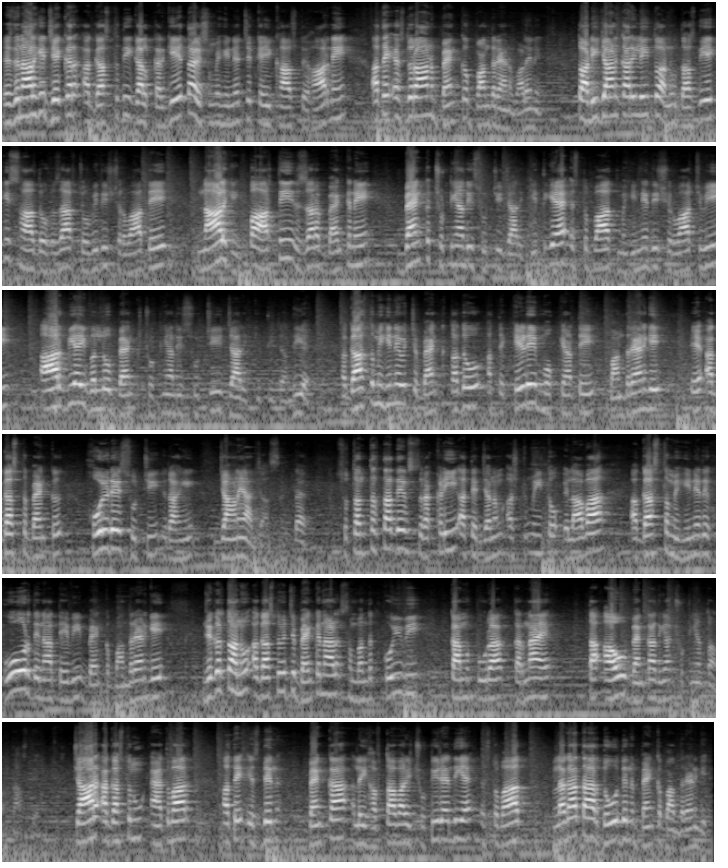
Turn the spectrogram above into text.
ਇਸ ਦੇ ਨਾਲ ਹੀ ਜੇਕਰ ਅਗਸਤ ਦੀ ਗੱਲ ਕਰੀਏ ਤਾਂ ਇਸ ਮਹੀਨੇ 'ਚ ਕਈ ਖਾਸ ਤਿਉਹਾਰ ਨੇ ਅਤੇ ਇਸ ਦੌਰਾਨ ਬੈਂਕ ਬੰਦ ਰਹਿਣ ਵਾਲੇ ਨੇ। ਤੁਹਾਡੀ ਜਾਣਕਾਰੀ ਲਈ ਤੁਹਾਨੂੰ ਦੱਸ ਦਈਏ ਕਿ ਸਾਲ 2024 ਦੀ ਸ਼ੁਰੂਆਤ ਦੇ ਨਾਲ ਹੀ ਭਾਰਤੀ ਰਿਜ਼ਰਵ ਬੈਂਕ ਨੇ ਬੈਂਕ ਛੁੱਟੀਆਂ ਦੀ ਸੂਚੀ ਜਾਰੀ ਕੀਤੀ ਹੈ। ਇਸ ਤੋਂ ਬਾਅਦ ਮਹੀਨੇ ਦੀ ਸ਼ੁਰੂਆਤ 'ਚ ਵੀ ਆਰਬੀਆਈ ਵੱਲੋਂ ਬੈਂਕ ਛੁੱਟੀਆਂ ਦੀ ਸੂਚੀ ਜਾਰੀ ਕੀਤੀ ਜਾਂਦੀ ਹੈ। ਅਗਸਤ ਮਹੀਨੇ ਵਿੱਚ ਬੈਂਕ ਕਦੋਂ ਅਤੇ ਕਿਹੜੇ ਮੌਕਿਆਂ ਤੇ ਬੰਦ ਰਹਿਣਗੇ? ਇਹ ਅਗਸਤ ਬੈਂਕ ਹੋਲੀਡੇ ਸੂਚੀ ਰਾਹੀਂ ਜਾਣਿਆ ਜਾ ਸਕਦਾ ਹੈ। ਸੁਤੰਤਰਤਾ ਦਿਵਸ ਰੱਖੜੀ ਅਤੇ ਜਨਮ ਅਸ਼ਟਮੀ ਤੋਂ ਇਲਾਵਾ ਅਗਸਤ ਮਹੀਨੇ ਦੇ ਹੋਰ ਦਿਨਾਂ ਤੇ ਵੀ ਬੈਂਕ ਬੰਦ ਰਹਿਣਗੇ। ਜੇਕਰ ਤੁਹਾਨੂੰ ਅਗਸਤ ਵਿੱਚ ਬੈਂਕ ਨਾਲ ਸੰਬੰਧਿਤ ਕੋਈ ਵੀ ਕੰਮ ਪੂਰਾ ਕਰਨਾ ਹੈ, ਤਾਂ ਆਓ ਬੈਂਕਾਂ ਦੀਆਂ ਛੁੱਟੀਆਂ ਤੁਹਾਨੂੰ ਦੱਸਦੇ ਹਾਂ 4 ਅਗਸਤ ਨੂੰ ਐਤਵਾਰ ਅਤੇ ਇਸ ਦਿਨ ਬੈਂਕਾਂ ਲਈ ਹਫ਼ਤਾਵਾਰੀ ਛੁੱਟੀ ਰਹਿੰਦੀ ਹੈ। ਇਸ ਤੋਂ ਬਾਅਦ ਲਗਾਤਾਰ 2 ਦਿਨ ਬੈਂਕ ਬੰਦ ਰਹਿਣਗੇ।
